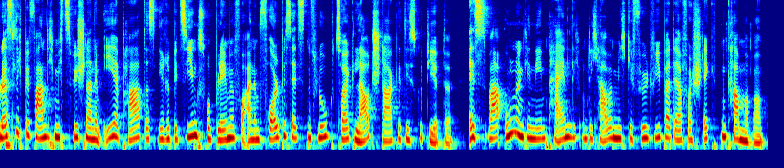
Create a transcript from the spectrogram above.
Plötzlich befand ich mich zwischen einem Ehepaar, das ihre Beziehungsprobleme vor einem vollbesetzten Flugzeug lautstark diskutierte. Es war unangenehm peinlich und ich habe mich gefühlt wie bei der versteckten Kamera.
